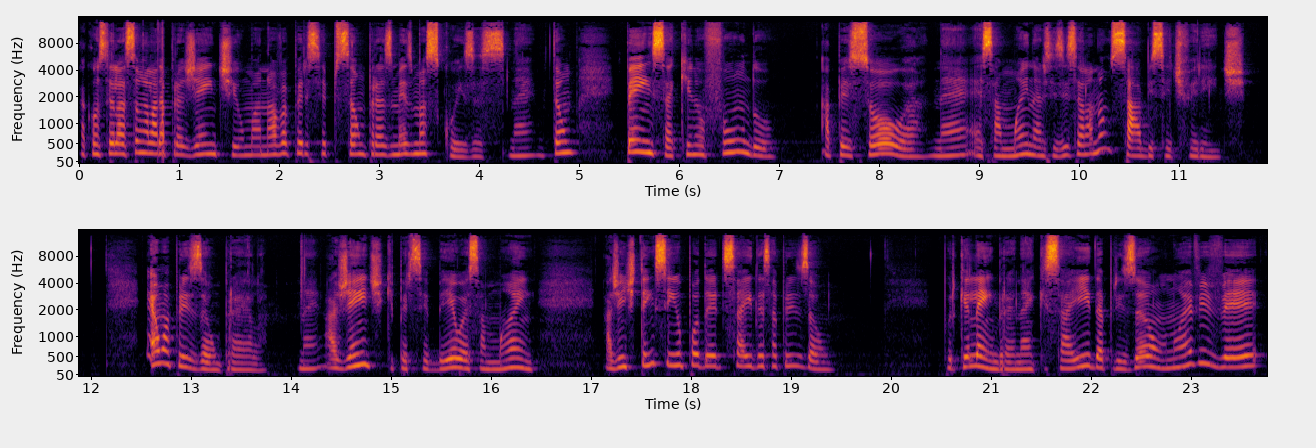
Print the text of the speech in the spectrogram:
A constelação ela dá para gente uma nova percepção para as mesmas coisas, né? Então pensa que no fundo a pessoa, né, essa mãe narcisista, ela não sabe ser diferente. É uma prisão para ela, né? A gente que percebeu essa mãe, a gente tem sim o poder de sair dessa prisão. Porque lembra, né, que sair da prisão não é viver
